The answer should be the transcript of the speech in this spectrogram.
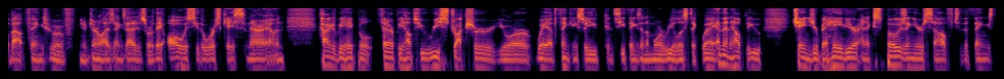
about things who have you know generalized anxiety disorder they always see the worst case scenario. And cognitive behavioral therapy helps you restructure your way of thinking so you can see things in a more realistic way and then help you change your behavior and exposing yourself to the things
